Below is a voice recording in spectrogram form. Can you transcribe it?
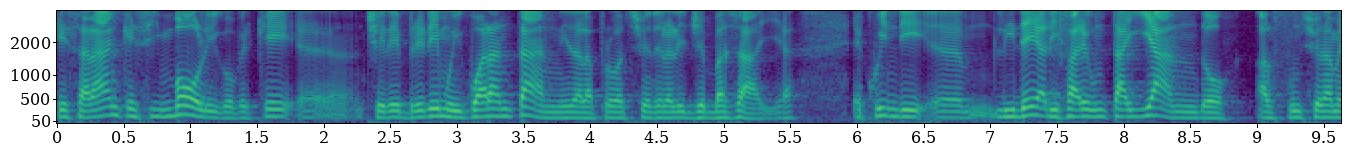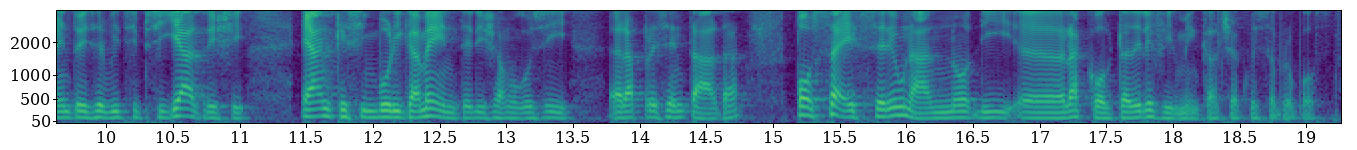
che sarà anche simbolico perché eh, celebreremo i 40 anni dall'approvazione della legge Basaglia e quindi eh, l'idea di fare un tagliando al funzionamento dei servizi psichiatrici e anche simbolicamente, diciamo così, rappresentata, possa essere un anno di eh, raccolta delle firme in calce a questa proposta.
